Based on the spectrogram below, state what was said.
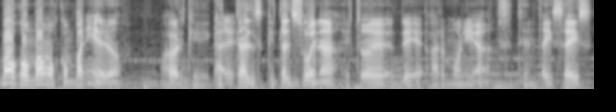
Vamos con, vamos compañero. A ver qué, qué Dale. tal, qué tal suena esto de, de Armonia 76.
